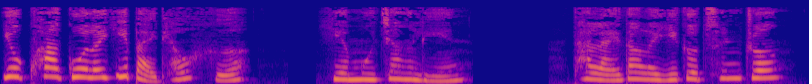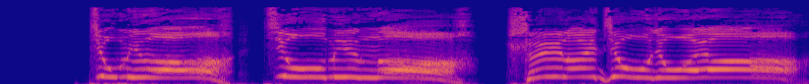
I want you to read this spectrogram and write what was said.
又跨过了一百条河。夜幕降临，她来到了一个村庄。救命啊！救命啊！谁来救救我呀？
